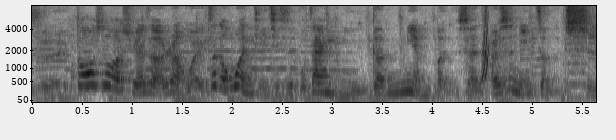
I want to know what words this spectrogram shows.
之类的。多数的学者认为，这个问题其实不在米跟面本身，而是你怎么吃。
